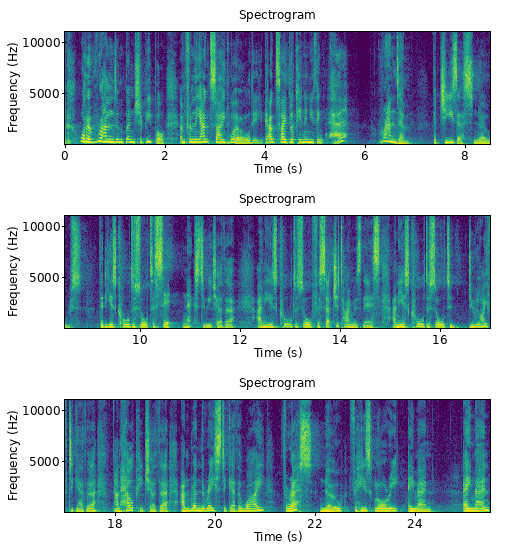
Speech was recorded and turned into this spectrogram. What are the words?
what a random bunch of people. And from the outside world, outside looking in, you think, huh? Random. But Jesus knows that He has called us all to sit next to each other, and He has called us all for such a time as this, and He has called us all to do life together and help each other and run the race together. Why? For us? No. For His glory? Amen. Amen.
